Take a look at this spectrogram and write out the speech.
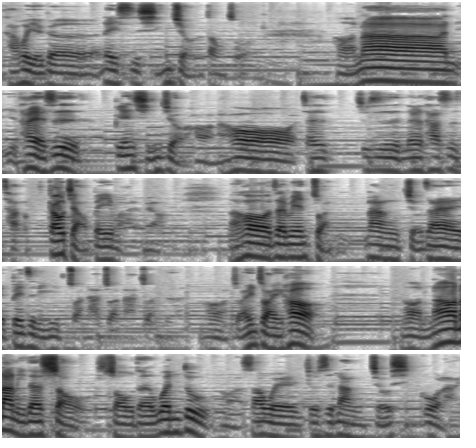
它会有一个类似醒酒的动作。好，那它也是边醒酒哈，然后在就是那个它是长高脚杯嘛，有没有？然后在边转，让酒在杯子里转啊转啊转的，哦，转一转以后。啊，然后让你的手手的温度啊，稍微就是让酒醒过来。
